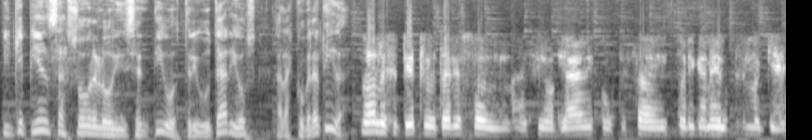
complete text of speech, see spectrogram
y qué piensa sobre los incentivos tributarios a las cooperativas? No, los incentivos tributarios son, han sido claves, como usted sabe, históricamente lo que,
